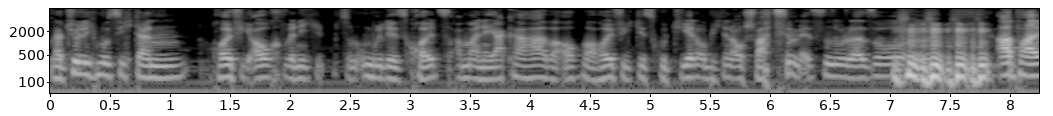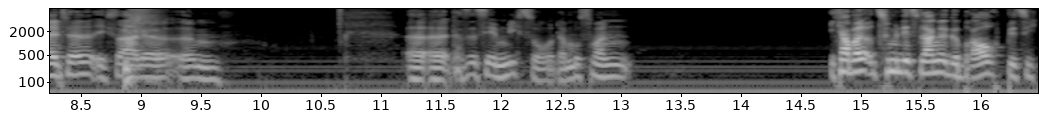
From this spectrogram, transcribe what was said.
Natürlich muss ich dann häufig auch, wenn ich so ein umgedrehtes Kreuz an meiner Jacke habe, auch mal häufig diskutieren, ob ich dann auch schwarze Messen oder so äh, abhalte. Ich sage, ähm, äh, äh, das ist eben nicht so. Da muss man ich habe zumindest lange gebraucht, bis ich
